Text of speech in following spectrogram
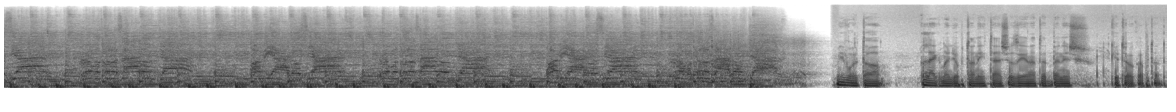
az jár, robotol az álomgyár Ami jár, az jár, robotol az álomgyár Ami jár, az jár, robotol az álomgyár Mi volt a legnagyobb tanítás az életedben, és kitől kaptad?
